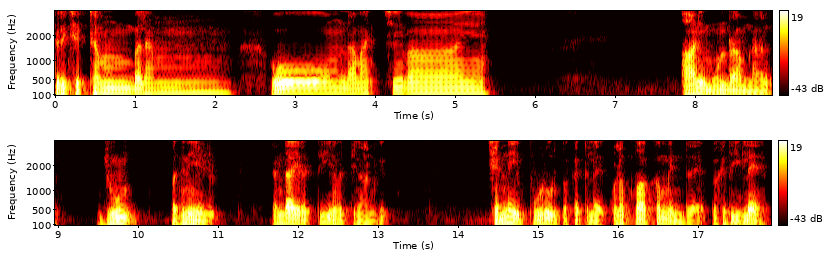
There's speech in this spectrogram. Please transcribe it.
திருச்சிற்றம்பலம். ஓம் நமச்சிவாய. ஆணி மூன்றாம் நாள் ஜூன் பதினேழு ரெண்டாயிரத்தி இருபத்தி நான்கு. சென்னை போரூர் பக்கத்தில் குளப்பாக்கம் என்ற பகுதியில்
